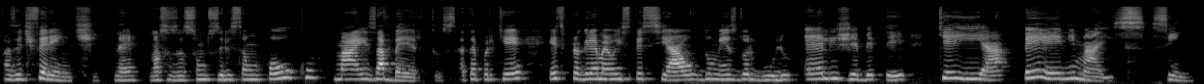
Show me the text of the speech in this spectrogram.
fazer diferente, né? Nossos assuntos eles são um pouco mais abertos, até porque esse programa é um especial do mês do orgulho LGBTQIAPN+. Sim,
